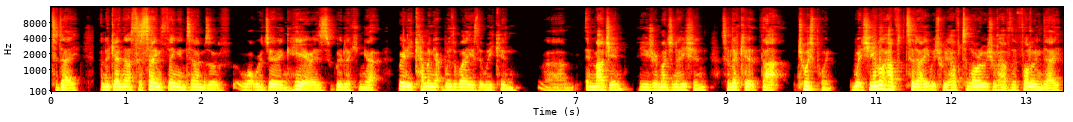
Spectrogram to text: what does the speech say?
today. And again, that's the same thing in terms of what we're doing here is we're looking at really coming up with ways that we can um, imagine, use your imagination to look at that choice point, which you will have today, which we have tomorrow, which we'll have the following day.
